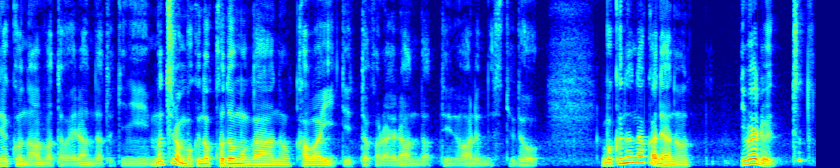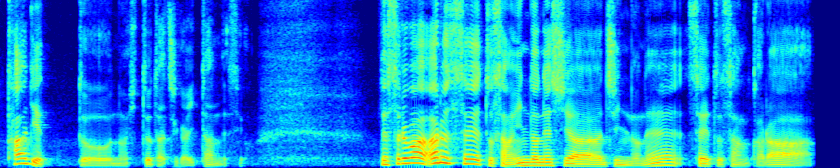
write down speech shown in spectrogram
猫のアバターを選んだ時にもちろん僕の子供があの可愛いって言ったから選んだっていうのはあるんですけど僕の中であのいわゆるちょっとターゲットの人たちがいたんですよ。でそれはある生徒さんインドネシア人のね生徒さんから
